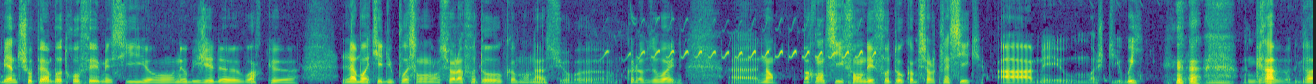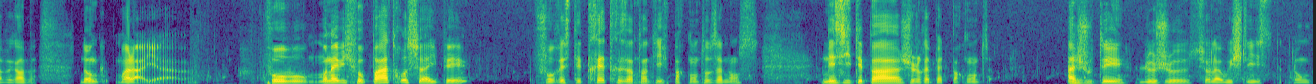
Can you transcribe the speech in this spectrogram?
bien de choper un beau trophée, mais si on est obligé de voir que la moitié du poisson sur la photo, comme on a sur euh, Call of the Wild, euh, non. Par contre, s'ils font des photos comme sur le classique, ah, mais moi je dis oui. grave, grave, grave. Donc voilà, il y a. Faut, mon avis, il faut pas trop se hyper. faut rester très très attentif par contre aux annonces. N'hésitez pas, je le répète par contre, ajouter le jeu sur la wishlist, donc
